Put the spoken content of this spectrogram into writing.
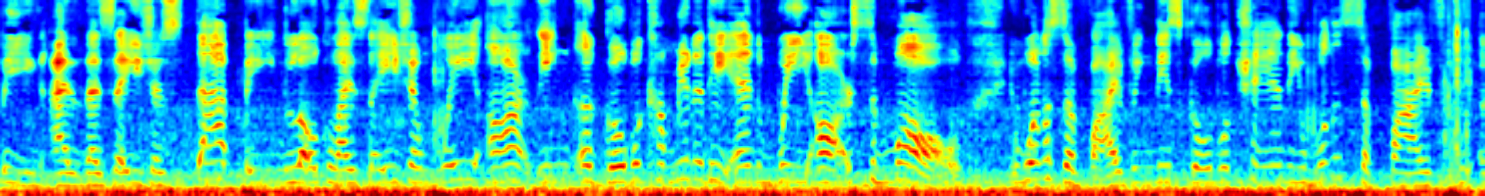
being islandization. Stop being localization. We are in a global community and we are small. In this global trend. You want to survive uh,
